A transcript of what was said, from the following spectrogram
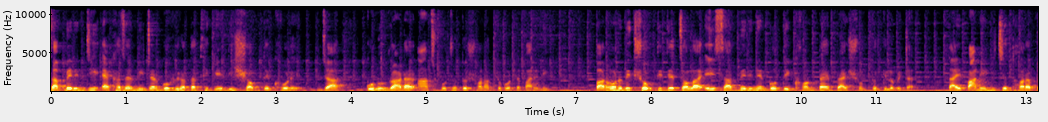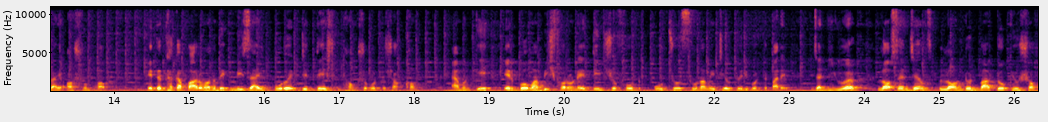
সাবমেরিনটি এক হাজার মিটার গভীরতা থেকে নিঃশব্দে ঘোরে, যা কোনো রাডার আজ পর্যন্ত শনাক্ত করতে পারেনি। পারমাণবিক শক্তিতে চলা এই সাবমেরিনের গতি ঘন্টায় প্রায় সত্তর কিলোমিটার, তাই পানির নিচে ধরা প্রায় অসম্ভব। এতে থাকা পারমাণবিক মিসাইল পুরো একটি দেশ ধ্বংস করতে সক্ষম। এমনকি এর বোমা বিস্ফোরণে তিনশো ফুট উঁচু সুনামি ঢেউ তৈরি করতে পারে, যা New York, Los Angeles, London বা টোকিও সহ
